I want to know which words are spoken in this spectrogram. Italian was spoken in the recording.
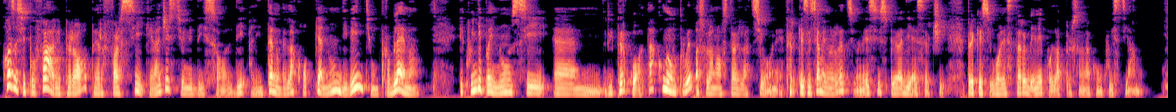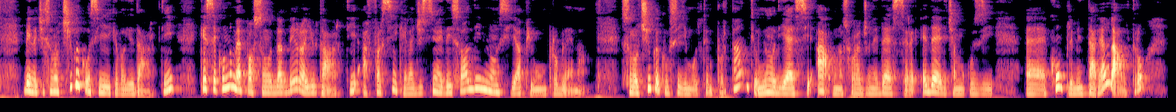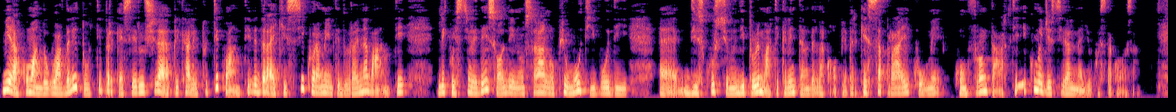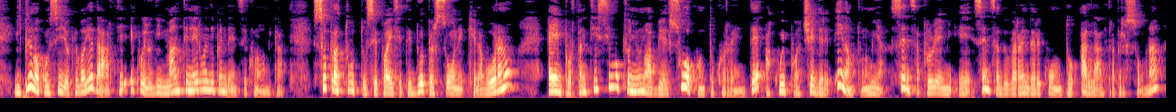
Cosa si può fare però per far sì che la gestione dei soldi all'interno della coppia non diventi un problema e quindi poi non si ehm, ripercuota come un problema sulla nostra relazione, perché se siamo in una relazione si spera di esserci perché si vuole stare bene con la persona con cui stiamo. Bene, ci sono 5 consigli che voglio darti che secondo me possono davvero aiutarti a far sì che la gestione dei soldi non sia più un problema. Sono 5 consigli molto importanti, ognuno di essi ha una sua ragione d'essere ed è, diciamo così, eh, complementare all'altro, mi raccomando guardali tutti perché se riuscirai a applicarli tutti quanti vedrai che sicuramente d'ora in avanti le questioni dei soldi non saranno più motivo di eh, discussione, di problematiche all'interno della coppia perché saprai come confrontarti e come gestire al meglio questa cosa. Il primo consiglio che voglio darti è quello di mantenere un'indipendenza economica. Soprattutto se poi siete due persone che lavorano, è importantissimo che ognuno abbia il suo conto corrente a cui può accedere in autonomia senza problemi e senza dover rendere conto all'altra persona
